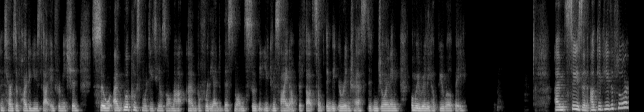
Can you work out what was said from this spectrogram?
in terms of how to use that information. So um, we'll post more details on that um, before the end of this month so that you can sign up if that's something that you're interested in joining, and we really hope you will be. Um, Susan, I'll give you the floor.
